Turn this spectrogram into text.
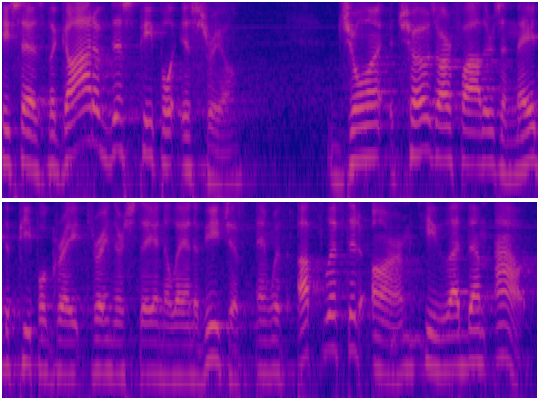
He says, The God of this people, Israel, chose our fathers and made the people great during their stay in the land of Egypt, and with uplifted arm he led them out.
